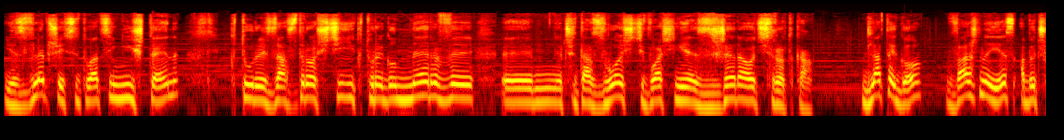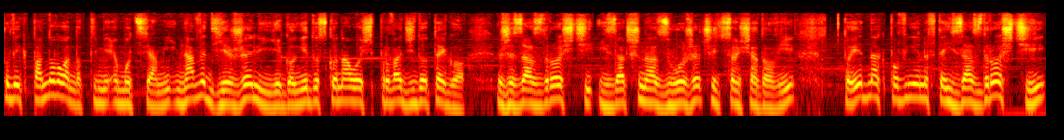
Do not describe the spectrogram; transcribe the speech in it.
jest w lepszej sytuacji niż ten, który zazdrości i którego nerwy czy ta złość właśnie zżera od środka. Dlatego ważne jest, aby człowiek panował nad tymi emocjami nawet jeżeli jego niedoskonałość prowadzi do tego, że zazdrości i zaczyna złorzeczyć sąsiadowi, to jednak powinien w tej zazdrości,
